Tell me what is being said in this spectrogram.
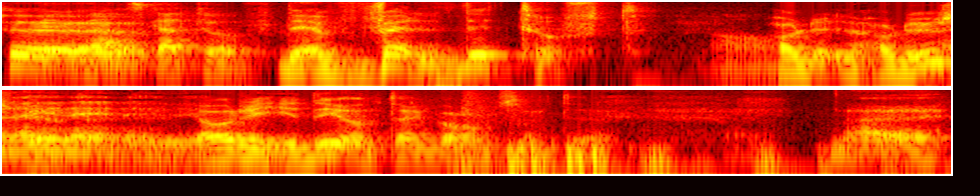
Det är eh, ganska tufft. Det är väldigt tufft. Ja. Har du, har du spelat? nej, nej, nej. Jag rider ju inte en gång. Så det... Nej.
